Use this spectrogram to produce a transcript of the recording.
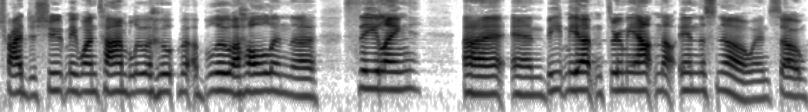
tried to shoot me one time, blew a, blew a hole in the ceiling, uh, and beat me up and threw me out in the, in the snow. And so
